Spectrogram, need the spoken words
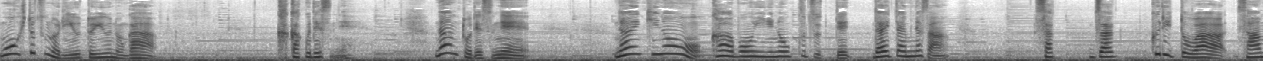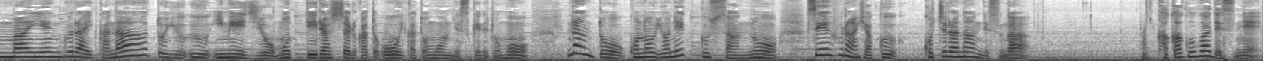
もう一つの理由というのが価格ですね。なんとですね、ナイキのカーボン入りの靴って大体皆さんざっくりとは3万円ぐらいかなというイメージを持っていらっしゃる方多いかと思うんですけれどもなんとこのヨネックスさんのセーフラン100こちらなんですが価格がですね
